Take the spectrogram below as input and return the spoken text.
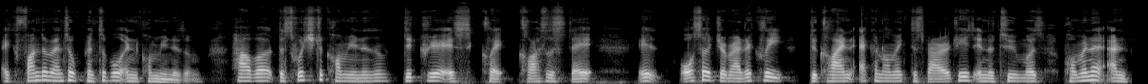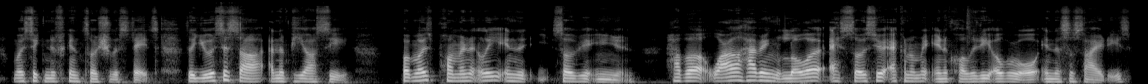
a fundamental principle in communism. However, the switch to communism did create a classless state. It also dramatically declined economic disparities in the two most prominent and most significant socialist states, the USSR and the PRC, but most prominently in the Soviet Union. However, while having lower socio-economic inequality overall in the societies,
